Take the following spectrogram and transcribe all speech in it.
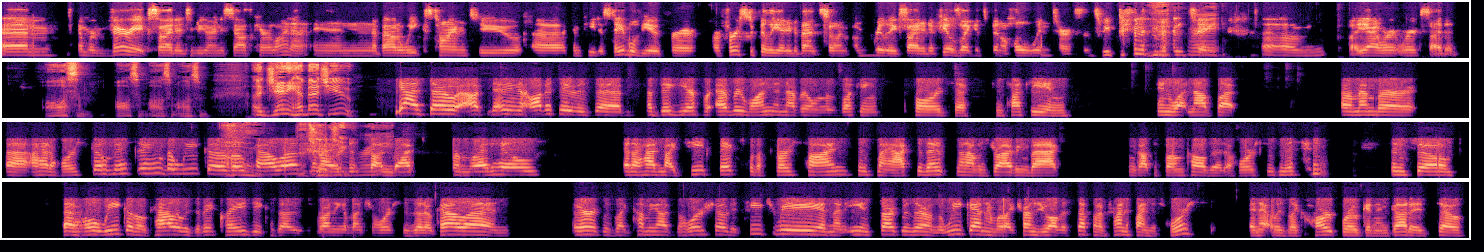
um, and we're very excited to be going to South Carolina in about a week's time to uh, compete at Stableview for our first affiliated event. So I'm, I'm, really excited. It feels like it's been a whole winter since we've been eventing. right. um, but yeah, we're, we're excited. Awesome. Awesome. Awesome. Awesome. Uh, Jennie, how about you? Yeah, so uh, I mean, obviously it was a, a big year for everyone, and everyone was looking forward to Kentucky and and whatnot. But I remember uh, I had a horse go missing the week of oh, Ocala, and I had just right. gotten back from Red Hills, and I had my teeth fixed for the first time since my accident. And I was driving back and got the phone call that a horse was missing, and so that whole week of Ocala was a bit crazy because I was running a bunch of horses at Ocala, and Eric was like coming out to the horse show to teach me, and then Ian Stark was there on the weekend, and we're like trying to do all this stuff, but I'm trying to find this horse, and I was like heartbroken and gutted. So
